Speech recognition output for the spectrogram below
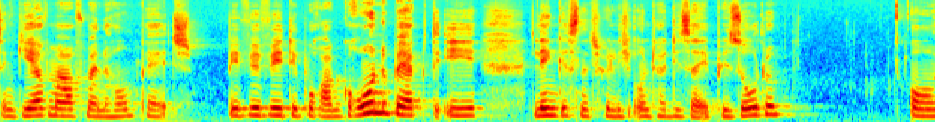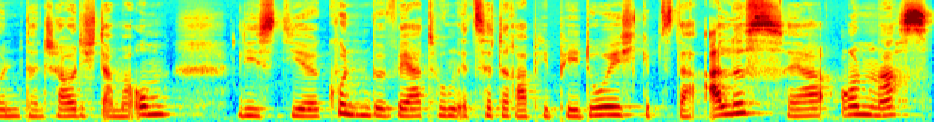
Dann geh auch mal auf meine Homepage www.deborahgroneberg.de. Link ist natürlich unter dieser Episode. Und dann schau dich da mal um, liest dir Kundenbewertungen etc. pp. durch, gibt es da alles, ja, en masse.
